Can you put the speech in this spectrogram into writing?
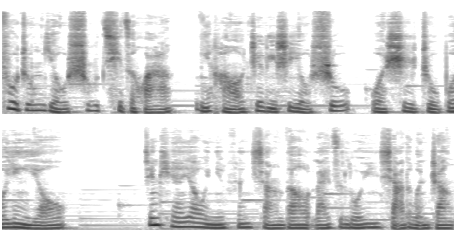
腹中有书气自华。你好，这里是有书，我是主播应由。今天要为您分享到来自罗云霞的文章。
